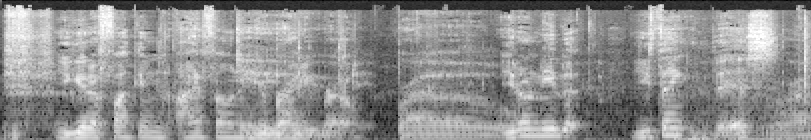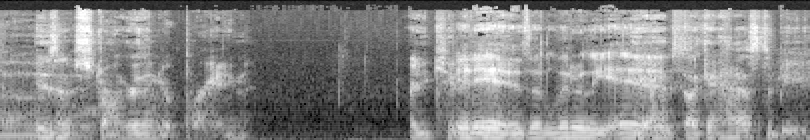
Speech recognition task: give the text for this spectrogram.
You get a fucking iPhone in your brain, bro. bro, You don't need to. You think this bro, isn't stronger than your brain? Are you kidding? It me? is. It literally Yeah, is. like it has to be,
